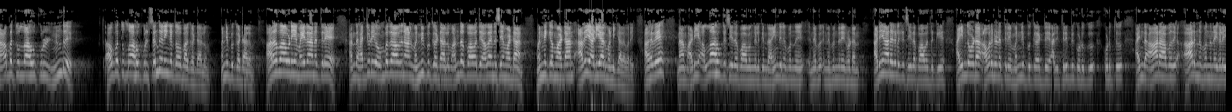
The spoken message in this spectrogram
காபத்துல்லாஹுக்குள் நின்று அவுபத்துல்லாஹுக்குள் சென்று நீங்கள் தௌபா கேட்டாலும் மன்னிப்பு கேட்டாலும் அரபாவுடைய மைதானத்திலே அந்த ஹஜ்ஜுடைய ஒன்பதாவது நாள் மன்னிப்பு கேட்டாலும் அந்த பாவத்தை அல்லாஹ் என்ன செய்ய மாட்டான்? மன்னிக்க மாட்டான். அதை அடியார் மன்னிக்காதவரை ஆகவே நாம் அடி அல்லாஹுக்கு செய்த பாவங்களுக்கு இந்த ஐந்து நிபந்தனை நிபந்தனைகளுடன் அடியார்களுக்கு செய்த பாவத்துக்கு ஐந்தோட அவர்களிடத்திலே மன்னிப்பு கேட்டு அதை திருப்பி கொடுக்கு கொடுத்து ஐந்து ஆறாவது ஆறு நிபந்தனைகளை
